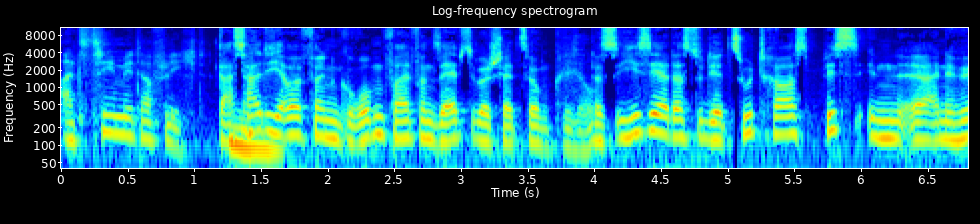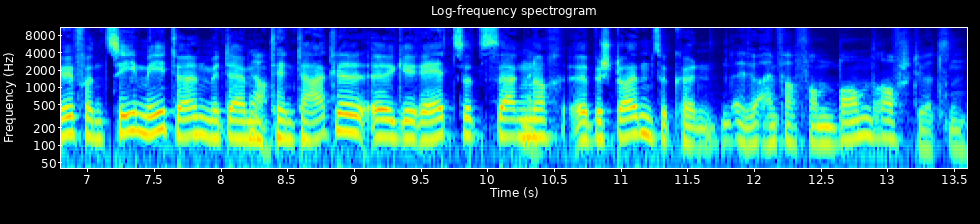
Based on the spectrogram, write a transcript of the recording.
Als 10 Meter fliegt. Das halte ich aber für einen groben Fall von Selbstüberschätzung. Wieso? Das hieße ja, dass du dir zutraust, bis in äh, eine Höhe von 10 Metern mit deinem Ja. Tentakelgerät sozusagen noch äh, bestäuben zu können. Also einfach vom Baum draufstürzen.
